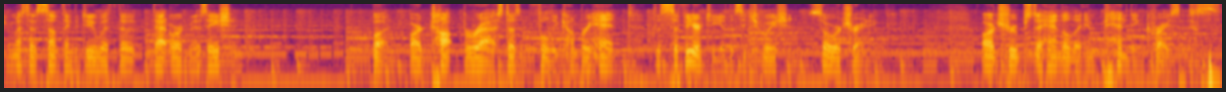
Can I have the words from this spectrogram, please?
you must have something to do with the, that organization. But our top brass doesn't fully comprehend the severity of the situation, so we're training our troops to handle the impending crisis.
